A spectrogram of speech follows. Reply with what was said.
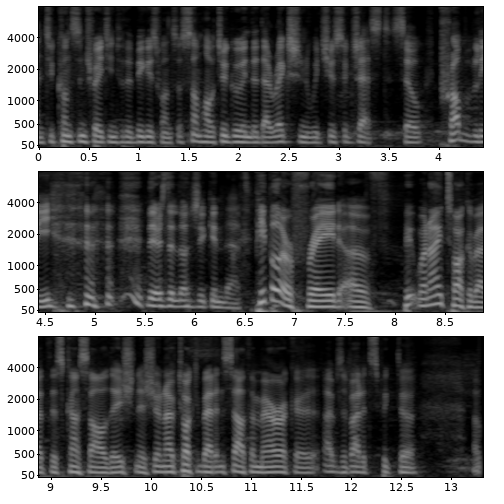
and to concentrate into the biggest one. So somehow to go in the direction which you suggest. So probably there's a logic in that. People are afraid of when I talk about this consolidation issue, and I've talked about it in South America. I was invited to speak to uh,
